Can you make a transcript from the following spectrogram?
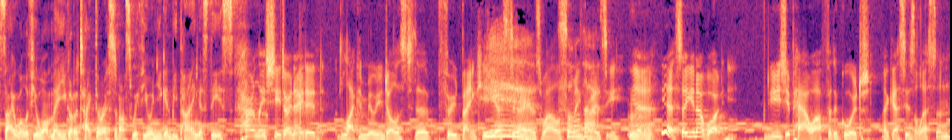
say, well, if you want me, you got to take the rest of us with you and you're going to be paying us this. Apparently, she donated like a million dollars to the food bank here Yeah, yesterday as well. saw Something that. crazy. Mm. Yeah, yeah. So you know what? Use your power for the good. I guess is a lesson.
